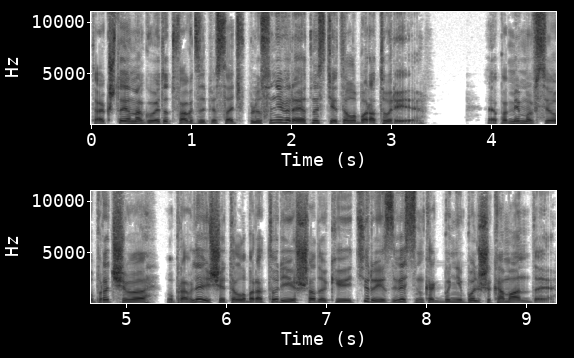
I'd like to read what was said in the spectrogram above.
Так что я могу этот факт записать в плюсы невероятности этой лаборатории. А помимо всего прочего, управляющий этой лабораторией Шадо Кьюитира известен как бы не больше команды.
